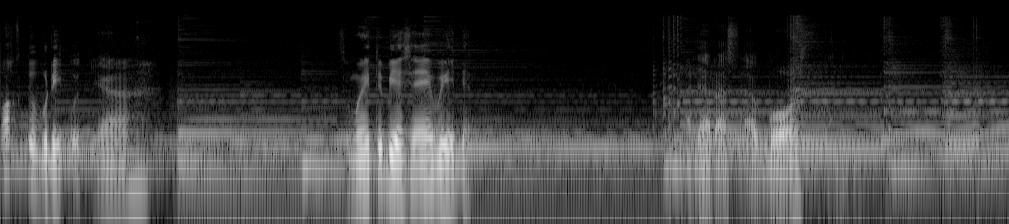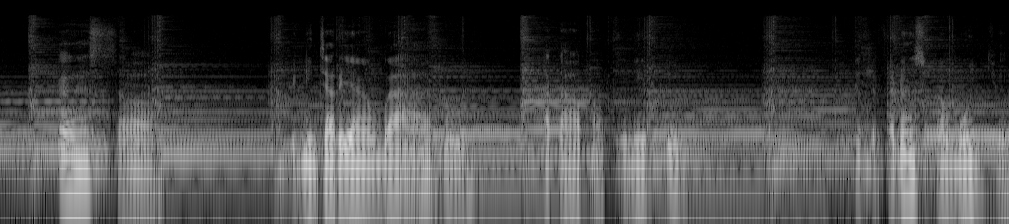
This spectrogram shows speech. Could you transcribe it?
waktu berikutnya semua itu biasanya beda. Ada rasa bosan, kesel, ingin cari yang baru atau apa pun itu itu terkadang suka muncul.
